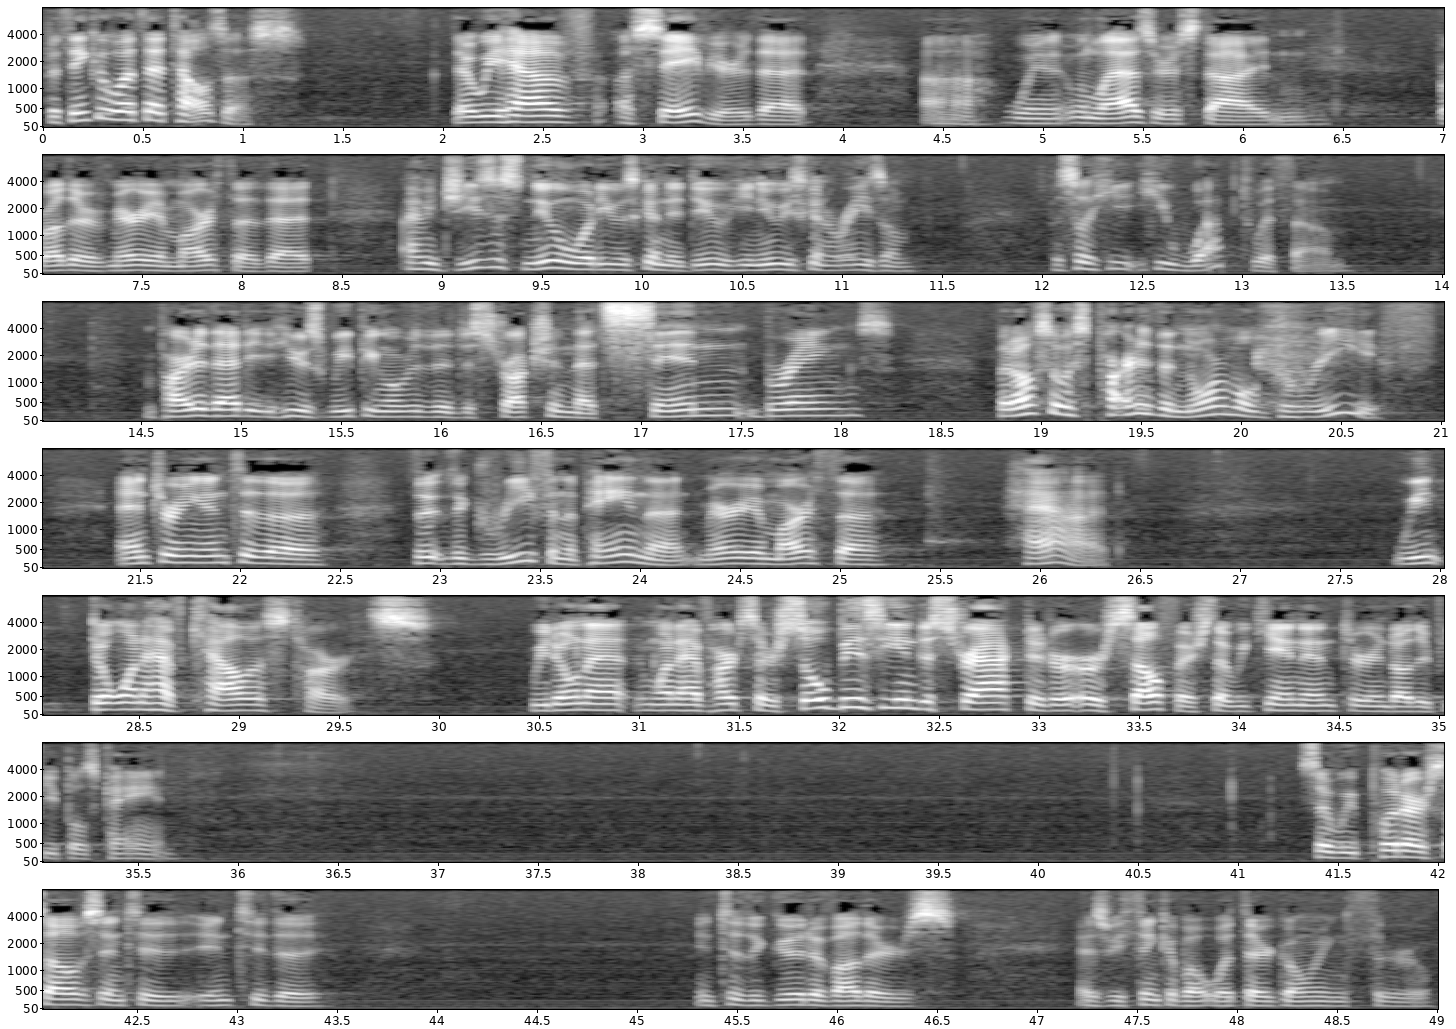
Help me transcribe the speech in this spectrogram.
But think of what that tells us that we have a Savior that uh, when, when Lazarus died and brother of Mary and Martha, that, I mean, Jesus knew what he was going to do. He knew he was going to raise them. But so he, he wept with them. And part of that, he was weeping over the destruction that sin brings, but also as part of the normal grief, entering into the, the, the grief and the pain that Mary and Martha had. We don't want to have calloused hearts. We don't want to have hearts that are so busy and distracted or, or selfish that we can't enter into other people's pain. So we put ourselves into, into the into the good of others as we think about what they're going through.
